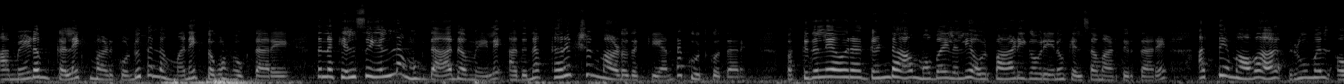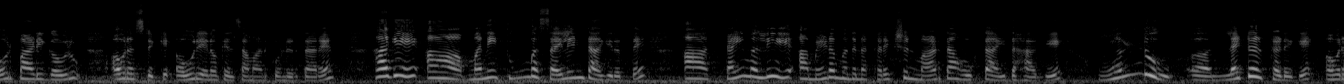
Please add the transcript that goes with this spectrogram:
ಆ ಮೇಡಮ್ ಕಲೆಕ್ಟ್ ಮಾಡಿಕೊಂಡು ತನ್ನ ಮನೆಗೆ ತಗೊಂಡು ಹೋಗ್ತಾರೆ. ತನ್ನ ಕೆಲಸ ಎಲ್ಲ ಮುಗ್ದಾದ ಮೇಲೆ ಅದನ್ನ ಕರೆಕ್ಷನ್ ಮಾಡೋದಕ್ಕೆ ಅಂತ ಕೂತ್ಕೋತಾರೆ. ಪಕ್ಕದಲ್ಲೇ ಅವರ ಗಂಡ ಮೊಬೈಲಲ್ಲಿ ಅವ್ರ ಪಾಡಿಗೆ ಅವ್ರು ಏನೋ ಕೆಲಸ ಮಾಡ್ತಿರ್ತಾರೆ. ಅತ್ತೆ ಮಾವ ರೂಮಲ್ಲಿ ಅವ್ರ ಪಾಡಿಗೆ ಅವರು ಅವರಷ್ಟಕ್ಕೆ ಅವ್ರೇನೋ ಕೆಲಸ ಮಾಡ್ಕೊಂಡಿರ್ತಾರೆ. ಹಾಗೆ ಆ ಮನೆ ತುಂಬ ಸೈಲೆಂಟ್ ಆಗಿರುತ್ತೆ. ಆ ಟೈಮಲ್ಲಿ ಆ ಮೇಡಮ್ ಅದನ್ನು ಕರೆಕ್ಷನ್ ಮಾಡ್ತಾ ಹೋಗ್ತಾ ಇದ್ದ ಹಾಗೆ ಒಂದು ಲೆಟರ್ ಕಡೆಗೆ ಅವರ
